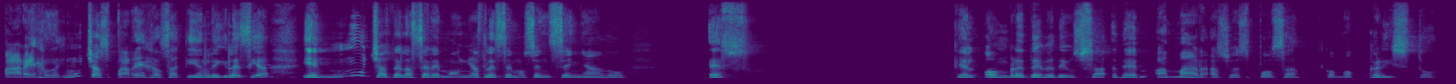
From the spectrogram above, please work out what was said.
parejas, muchas parejas aquí en la iglesia y en muchas de las ceremonias les hemos enseñado eso que el hombre debe de, usar, de amar a su esposa como Cristo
